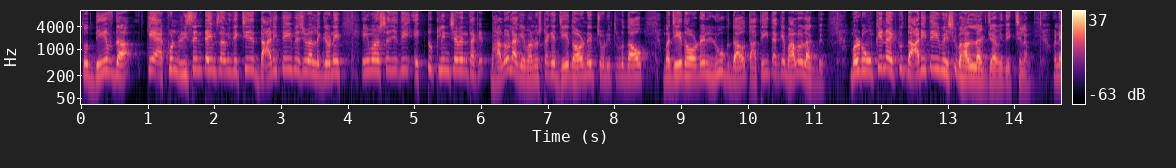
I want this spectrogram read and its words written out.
তো দেবদাকে এখন রিসেন্ট টাইমস আমি দেখছি যে দাড়িতেই বেশি ভালো লাগছে। মানে এই মানুষটা যদি একটু ক্লিন শেভেন থাকে, ভালো লাগে। মানুষটাকে যে ধরনের চরিত্র দাও বা যে ধরনের লুক দাও, তাতেই তাকে ভালো লাগবে। বাট ওকে না একটু দাড়িতেই বেশি ভালো লাগছে আমি দেখছিলাম। মানে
